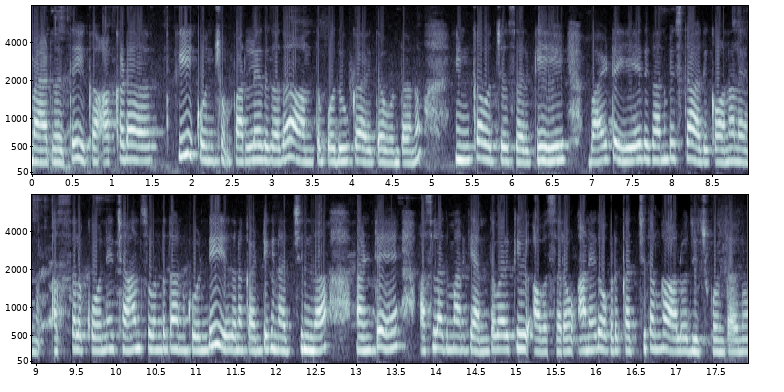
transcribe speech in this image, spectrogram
మ్యాటర్ అయితే ఇక అక్కడ కి కొంచెం పర్లేదు కదా అంత పొదువుగా అయితే ఉంటాను. ఇంకా వచ్చేసరికి బయట ఏది కనిపిస్తే అది కొనలేను. అస్సలు కొనే ఛాన్స్ ఉండదు అనుకోండి ఏదైనా కంటికి నచ్చిందా అంటే అసలు అది మనకి ఎంతవరకు అవసరం అనేది ఒకటి ఖచ్చితంగా ఆలోచించుకుంటాను.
